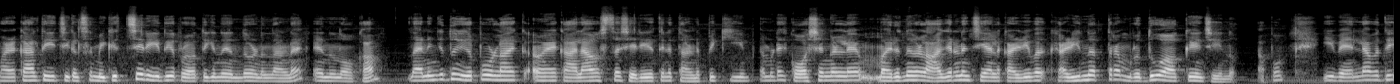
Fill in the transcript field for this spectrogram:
മഴക്കാലത്ത് ഈ ചികിത്സ മികച്ച രീതിയിൽ പ്രവർത്തിക്കുന്നത് എന്തുകൊണ്ടെന്നാണ് എന്ന് നോക്കാം. നനഞ്ഞതും ഈർപ്പമുള്ള കാലാവസ്ഥ ശരീരത്തിനെ തണുപ്പിക്കുകയും നമ്മുടെ കോശങ്ങളിലെ മരുന്നുകൾ ആകിരണം ചെയ്യാൻ കഴിവ കഴിയുന്നത്ര മൃദുവാക്കുകയും ചെയ്യുന്നു. അപ്പം ഈ വേനലവധി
